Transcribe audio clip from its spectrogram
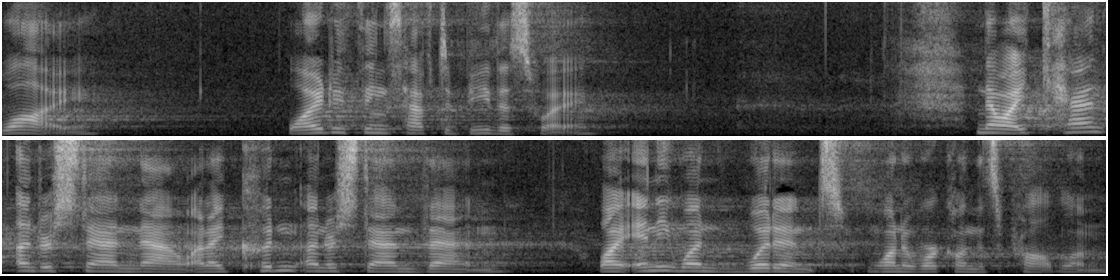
why? Why do things have to be this way? Now, I can't understand now, and I couldn't understand then, why anyone wouldn't want to work on this problem.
